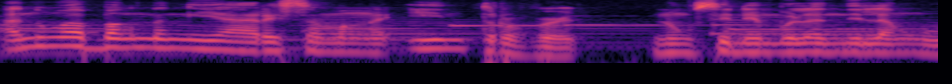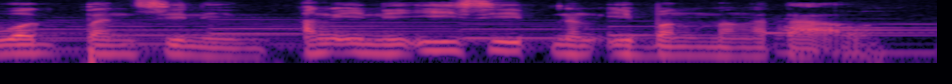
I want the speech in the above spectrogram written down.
ano nga bang nangyayari sa mga introvert nung sinimulan nilang huwag pansinin ang iniisip ng ibang mga tao?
